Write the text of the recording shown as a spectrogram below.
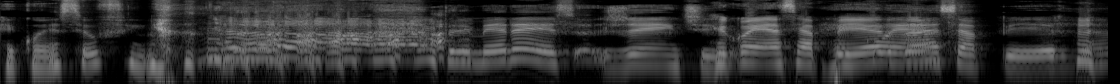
Reconhecer o fim. Primeiro é isso. Gente, Reconhece a perda. reconhece a perda.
